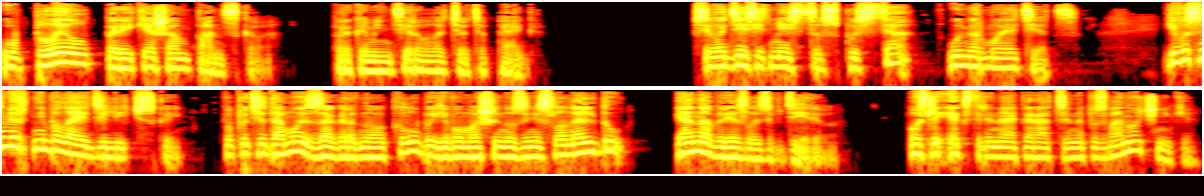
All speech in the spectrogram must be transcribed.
«Уплыл по реке шампанского», — прокомментировала тетя Пег. Всего десять месяцев спустя умер мой отец. Его смерть не была идиллической. По пути домой из загородного клуба его машину занесло на льду, и она врезалась в дерево. После экстренной операции на позвоночнике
